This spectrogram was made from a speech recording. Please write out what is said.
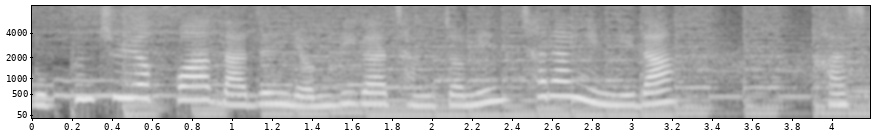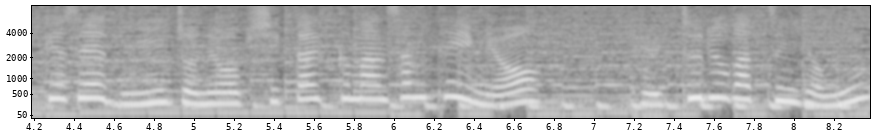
높은 출력과 낮은 연비가 장점인 차량입니다. 가스켓에 누유 전혀 없이 깔끔한 상태이며 벨트류 같은 경우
